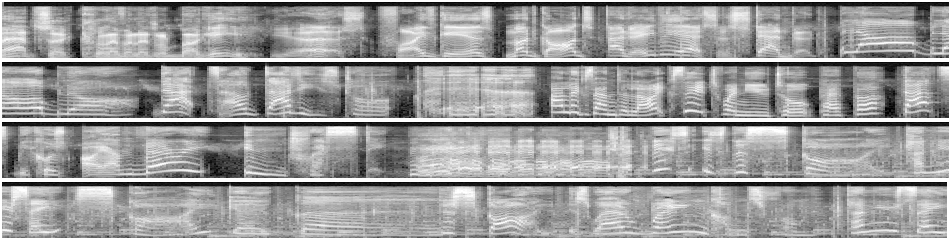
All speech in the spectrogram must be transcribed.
That's a clever little buggy. Yes, five gears, mudguards, and ABS as standard. Blah, blah, blah. That's how daddies talk. Alexander likes it when you talk, Peppa. That's because I am very interesting. this is the sky. Can you say sky? Go, go. The sky is where rain comes from. Can you say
